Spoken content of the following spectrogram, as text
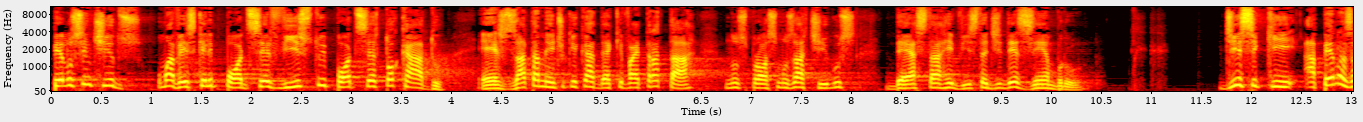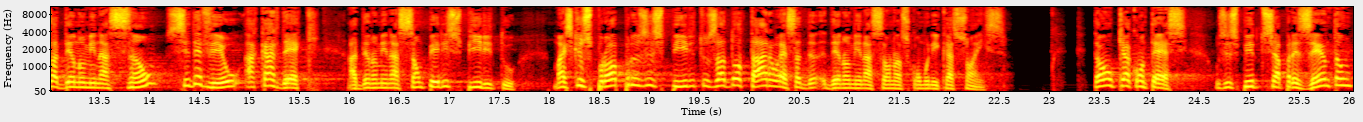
pelos sentidos, uma vez que ele pode ser visto e pode ser tocado. É exatamente o que Kardec vai tratar nos próximos artigos desta revista de dezembro. Disse que apenas a denominação se deveu a Kardec, a denominação perispírito, mas que os próprios espíritos adotaram essa denominação nas comunicações. Então, o que acontece? Os espíritos se apresentam,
